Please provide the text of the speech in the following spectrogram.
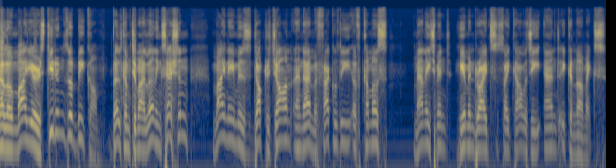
Hello, my dear students of BCom. Welcome to my learning session. My name is Dr. John, and I'm a faculty of Commerce, Management, Human Rights, Psychology, and Economics.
